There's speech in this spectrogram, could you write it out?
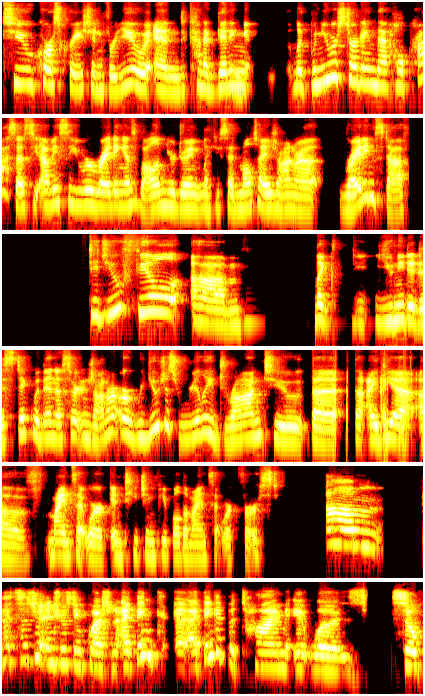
to course creation for you and kind of getting mm-hmm. like when you were starting that whole process obviously you were writing as well and you're doing like you said multi-genre writing stuff did you feel um like you needed to stick within a certain genre or were you just really drawn to the the idea of mindset work and teaching people the mindset work first um That's such an interesting question. I think I think at the time it was so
